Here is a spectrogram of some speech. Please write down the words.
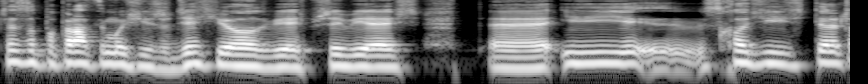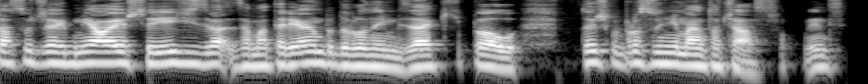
często po pracy musi, że dzieci odwieźć, przywieźć i schodzi tyle czasu, że jak miała jeszcze jeździć za, materiałem budowlanymi, za ekipą, to już po prostu nie ma na to czasu. Więc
